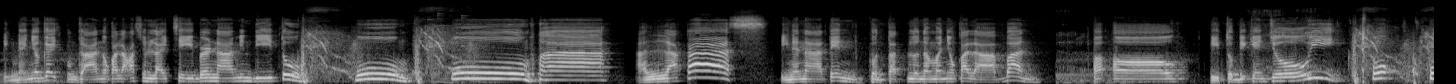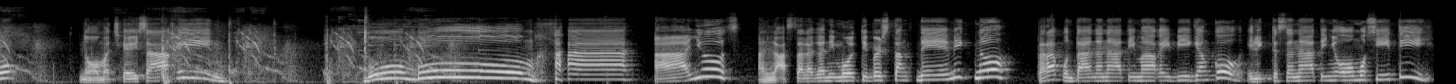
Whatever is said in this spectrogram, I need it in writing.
Tingnan nyo guys kung gaano kalakas yung lightsaber namin dito. Boom! Boom! Ha! Ang lakas! Tingnan natin kung tatlo naman yung kalaban. Uh-oh! Tito Vic and Joey! Hook! Hook! No match kayo sa akin! Boom! Boom! Haha! Ayos! Ang lakas talaga ni Multiverse Tankdemic, no? Tara, puntahan na natin mga kaibigan ko. Iligtas na natin yung Omo City.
